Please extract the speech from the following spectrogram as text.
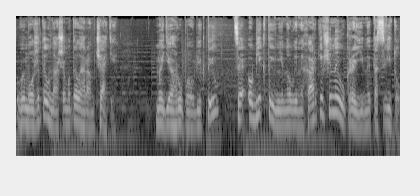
ви можете у нашому телеграм-чаті. Медіагрупа Об'єктив це об'єктивні новини Харківщини, України та світу.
